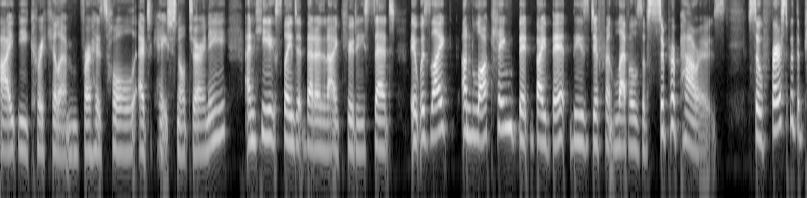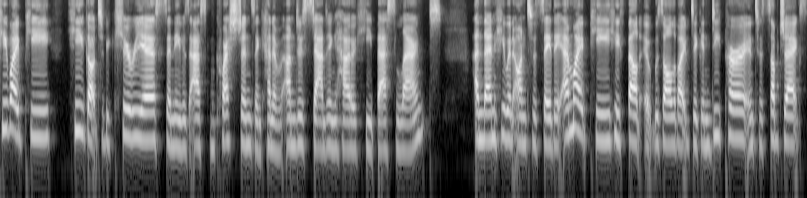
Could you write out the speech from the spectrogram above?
IB curriculum for his whole educational journey. And he explained it better than I could. He said it was like unlocking bit by bit these different levels of superpowers. So, first with the PYP, he got to be curious and he was asking questions and kind of understanding how he best learned. And then he went on to say the MYP, he felt it was all about digging deeper into subjects,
